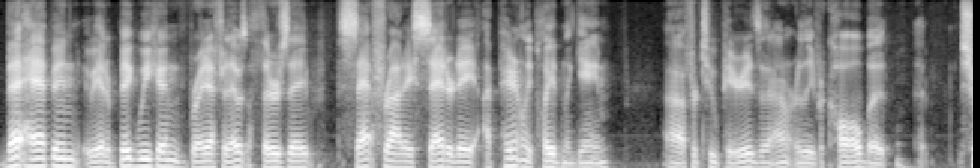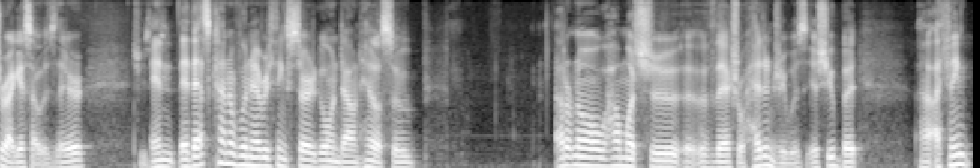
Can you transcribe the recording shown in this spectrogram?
that happened. We had a big weekend right after that. It was a Thursday. Sat Friday, Saturday. I apparently played in the game uh, for two periods, and I don't really recall, but uh, sure, I guess I was there. Jesus. And that's kind of when everything started going downhill. So I don't know how much uh, of the actual head injury was the issue, but uh, I think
